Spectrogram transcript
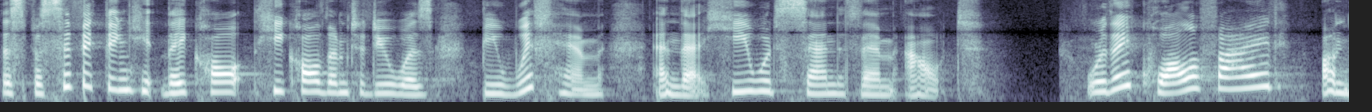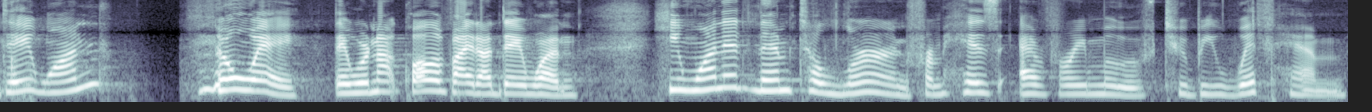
the specific thing he, they call, he called them to do was be with him and that he would send them out. Were they qualified on day one? No way. They were not qualified on day one. He wanted them to learn from his every move, to be with him.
